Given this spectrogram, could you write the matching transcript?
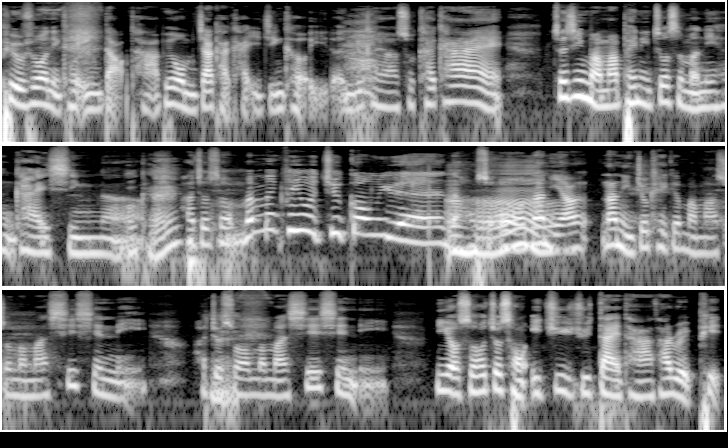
譬如说，你可以引导他，比如我们家凯凯已经可以了，你就可以跟他说：“凯凯，最近妈妈陪你做什么？你很开心呢、啊。” OK，他就说：“妈妈陪我去公园。”然后说：“ uh huh. 哦，那你要，那你就可以跟妈妈说：‘妈妈谢谢你。’他就说：‘.妈妈谢谢你。’你有时候就从一句一句带他，他 repeat，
